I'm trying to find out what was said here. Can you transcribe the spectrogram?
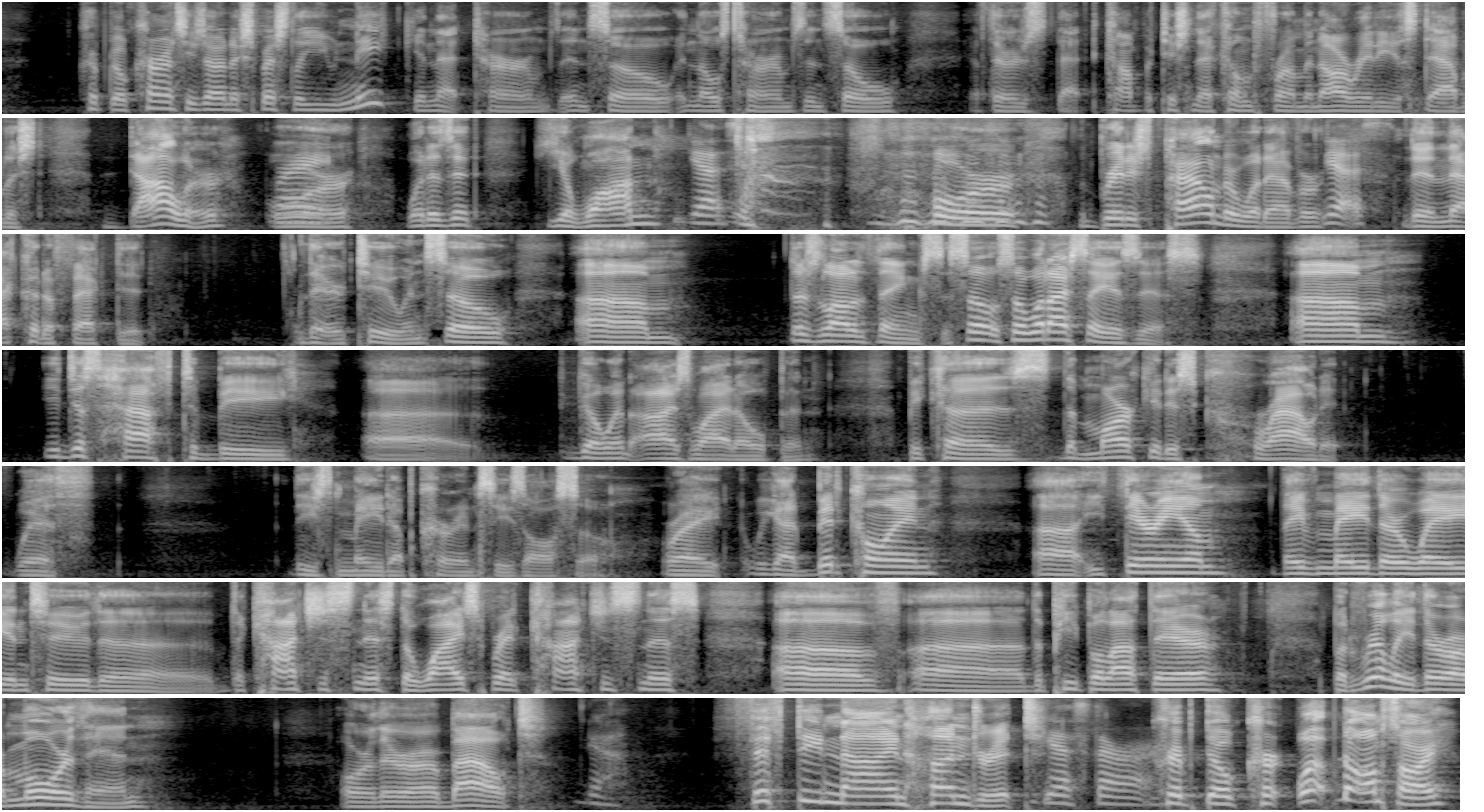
cryptocurrencies aren't especially unique in that terms and so in those terms and so if there's that competition that comes from an already established dollar or Right. what is it yuan Yes. or the british pound or whatever Yes. then that could affect it there too and so um, there's a lot of things so so what i say is this um, you just have to be uh, going eyes wide open because the market is crowded with these made up currencies also right we got bitcoin uh, ethereum they've made their way into the the consciousness the widespread consciousness of uh, the people out there but really there are more than or there are about Yeah. 5900 Yes, there are. cryptocurrency. Well, no, I'm sorry.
